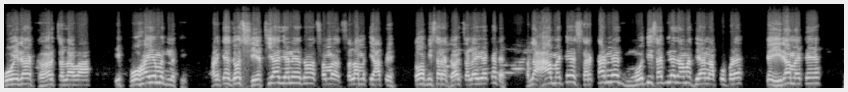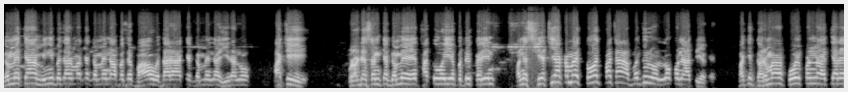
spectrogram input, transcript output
કોઈના ઘર ચલાવવા એ પોહાય એમ જ નથી. કારણ કે જો શેઠિયા જ એને જો સલામતી આપે, તો બિચારા ઘર ચલાવી શકે ને. એટલે આ માટે સરકારને મોદી સાહેબને જ આમાં ધ્યાન આપવું પડે કે હીરા માટે ગમે ત્યાં મિની બજારમાં કે ગમે ના બધે ભાવ વધારા કે ગમે ના હીરાનું આખી પ્રોડક્શન કે ગમે એ થતું હોય એ બધું કરીને અને શેઠિયા કમાય તો જ પાછા મજૂરો લોકોને આપી શકે. બાકી ઘરમાં કોઈ પણ અત્યારે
